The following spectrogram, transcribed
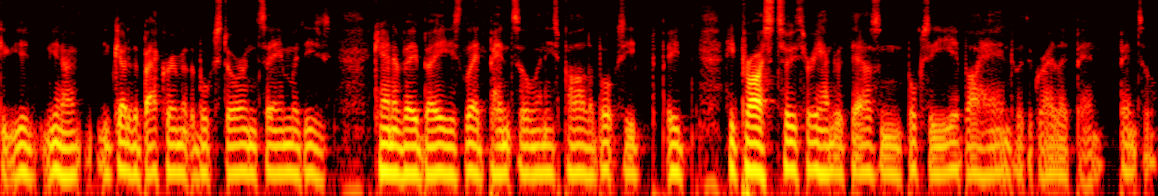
you'd you know you'd go to the back room at the bookstore and see him with his can of VB, his lead pencil, and his pile of books. He'd he'd he'd price two three hundred thousand books a year by hand with a grey lead pen pencil.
